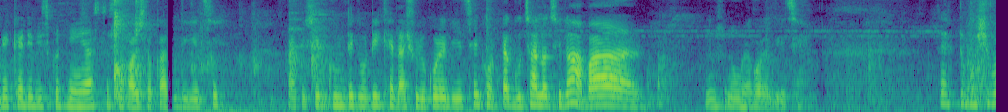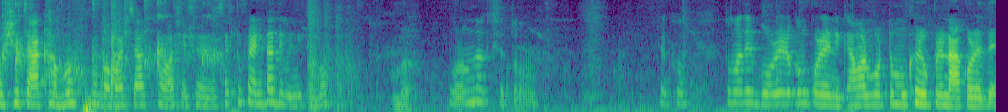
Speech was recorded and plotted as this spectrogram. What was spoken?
বেকারি বিস্কুট নিয়ে আসতে সকাল সকাল দিয়েছি। আর পেশেন্ট ঘুম থেকে উঠেই খেলা শুরু করে দিয়েছে ঘরটা গুছানো ছিল আবার নোংরা করে দিয়েছে। তো একটু বসে বসে চা খাব ওর বাবার চা খাওয়া শেষ হয়ে গেছে একটু ফ্যানটা দিবেনি খাব না। গরম লাগছে তো। দেখো তোমাদের বড় এরকম করে নিকে? আমার বর তো মুখের উপরে না করে দে।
